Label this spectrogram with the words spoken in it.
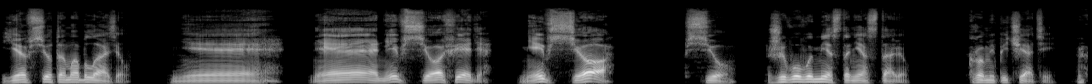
Я все там облазил. «Не, не, не все, Федя, не все». «Все, живого места не оставил, кроме печатей.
